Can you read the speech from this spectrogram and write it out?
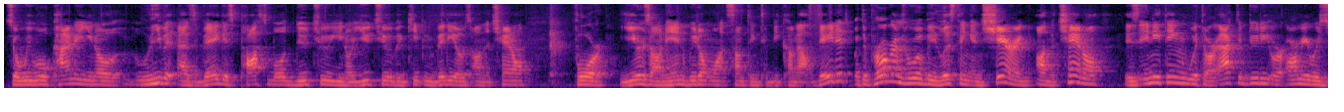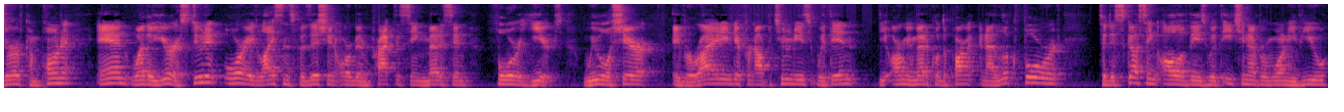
So we will kind of, you know, leave it as vague as possible due to, you know, YouTube and keeping videos on the channel for years on end. We don't want something to become outdated. But the programs we will be listing and sharing on the channel is anything with our active duty or Army Reserve component and whether you're a student or a licensed physician or been practicing medicine for years. We will share a variety of different opportunities within the Army Medical Department and I look forward to discussing all of these with each and every one of you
